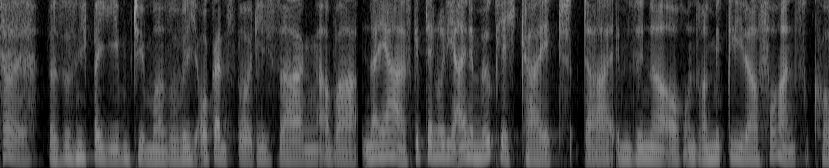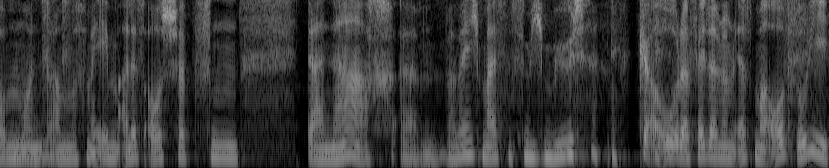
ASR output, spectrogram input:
Toll. Das ist nicht bei jedem Thema, so will ich auch ganz deutlich sagen. Aber naja, es gibt ja nur die eine Möglichkeit, da im Sinne auch unserer Mitglieder voranzukommen. Mhm. Und da muss man eben alles ausschöpfen, danach, ähm, da bin ich meistens ziemlich müde, K.O., da fällt einem erstmal auf, so wie,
